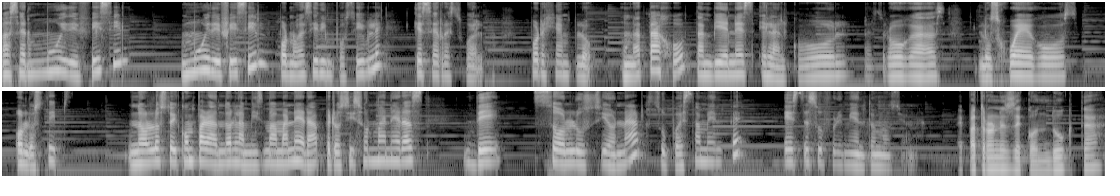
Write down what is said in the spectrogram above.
va a ser muy difícil, muy difícil, por no decir imposible, que se resuelva. Por ejemplo, un atajo también es el alcohol, las drogas, los juegos o los tips. No lo estoy comparando en la misma manera, pero sí son maneras de solucionar supuestamente este sufrimiento emocional. Hay patrones de conducta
